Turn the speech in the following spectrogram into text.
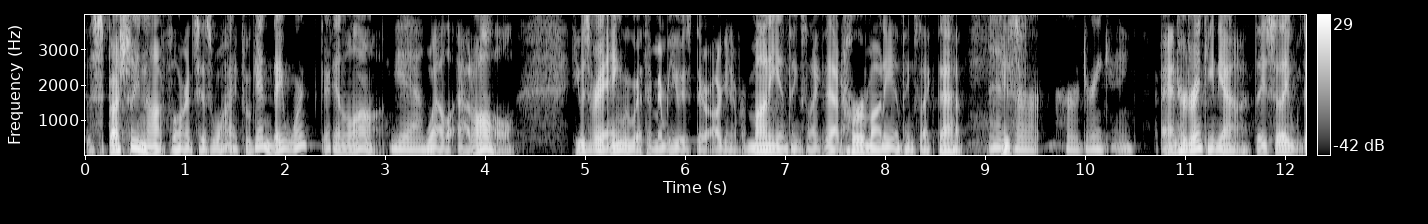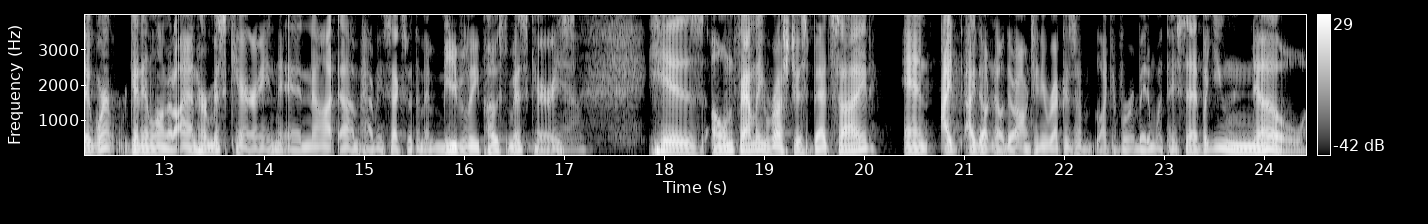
especially not Florence, his wife. Again, they weren't getting along Yeah. well at all. He was very angry with her. Remember, he was there arguing over money and things like that, her money and things like that, And his- her her drinking. and her drinking. Yeah, they so they they weren't getting along at all, and her miscarrying and not um, having sex with him immediately post miscarries. Yeah. His own family rushed to his bedside, and I I don't know. There aren't any records of like a verbatim what they said, but you know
